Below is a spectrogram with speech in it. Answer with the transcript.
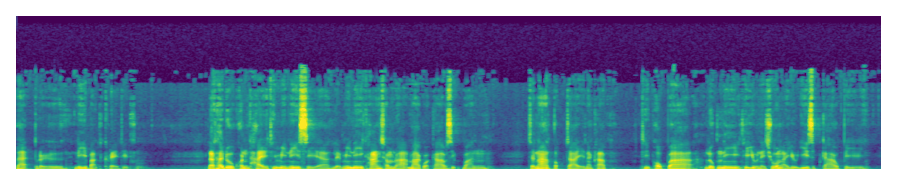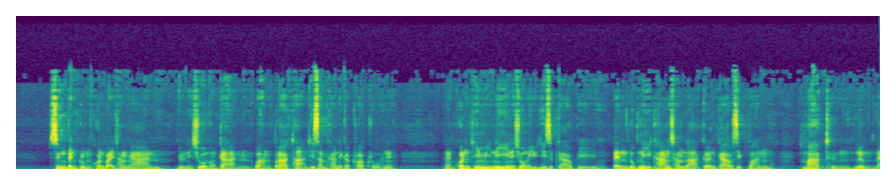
และหรือหนี้บัตรเครดิต และถ้าดูคนไทยที่มีหนี้เสียหรือมีหนี้ค้างชำระมากกว่า 90 วัน จะน่าตกใจนะครับ ที่พบว่าลูกหนี้ที่อยู่ในช่วงอายุ 29 ปี ซึ่งเป็นกลุ่มคนวัยทำงาน อยู่ในช่วงของการวางรากฐานที่สำคัญให้กับครอบครัวเนี่ยคนที่มีหนี้ในช่วงอายุ 29 ปี เป็นลูกหนี้ค้างชำระเกิน 90 วัน มากถึง 1 ใน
